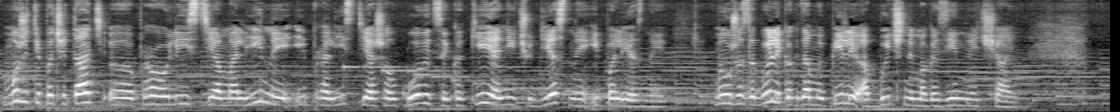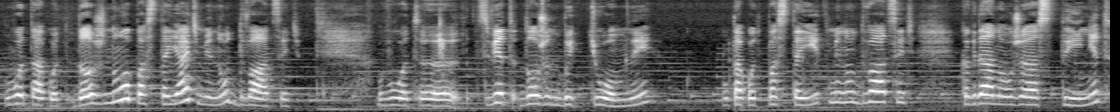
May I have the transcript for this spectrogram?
Можете почитать э, про листья малины и про листья шелковицы, какие они чудесные и полезные. Мы уже забыли, когда мы пили обычный магазинный чай. Вот так вот. Должно постоять минут 20. Вот. Э, цвет должен быть темный, вот так вот постоит минут 20. Когда оно уже остынет,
